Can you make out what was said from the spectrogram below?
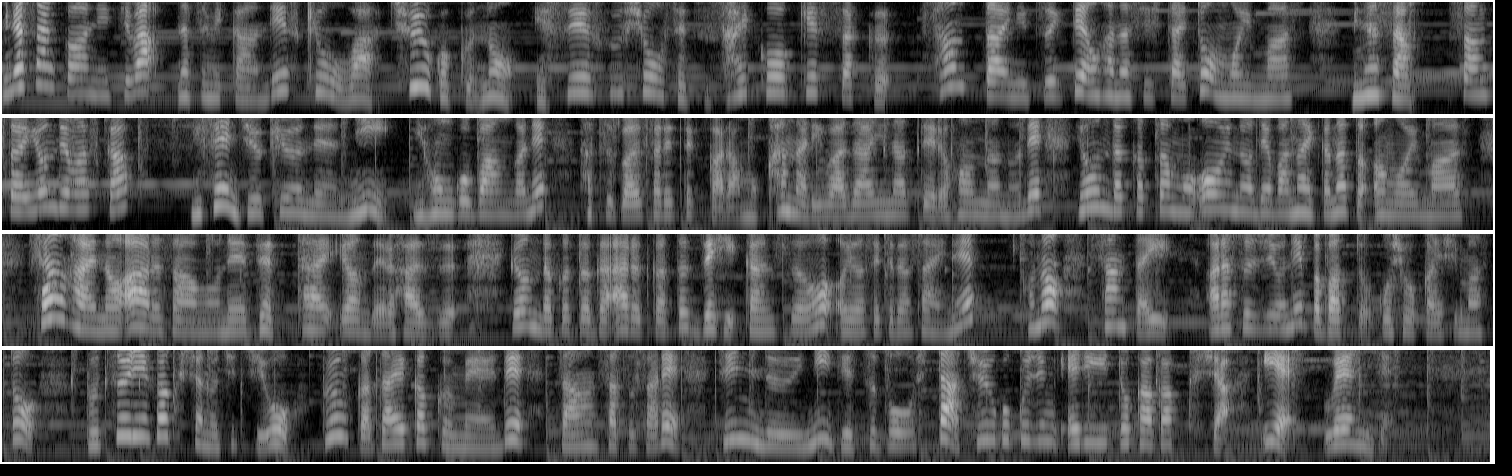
皆さんこんにちは。夏みかんです。今日は中国の SF 小説最高傑作3体についてお話ししたいと思います。皆さん3体読んでますか？2019年に日本語版がね発売されてからもうかなり話題になっている本なので読んだ方も多いのではないかなと思います。上海の R さんもね絶対読んでるはず。読んだことがある方ぜひ感想をお寄せくださいね。この3体あらすじをねババッとご紹介しますと物理学者の父を文化大革命で惨殺され人類に絶望した中国人エリート科学者イエ・ウェンジェ。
